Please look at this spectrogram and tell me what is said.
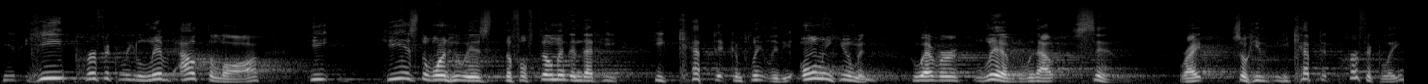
he, he perfectly lived out the law. He, he is the one who is the fulfillment in that he, he kept it completely, the only human who ever lived without sin, right? So he, he kept it perfectly.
